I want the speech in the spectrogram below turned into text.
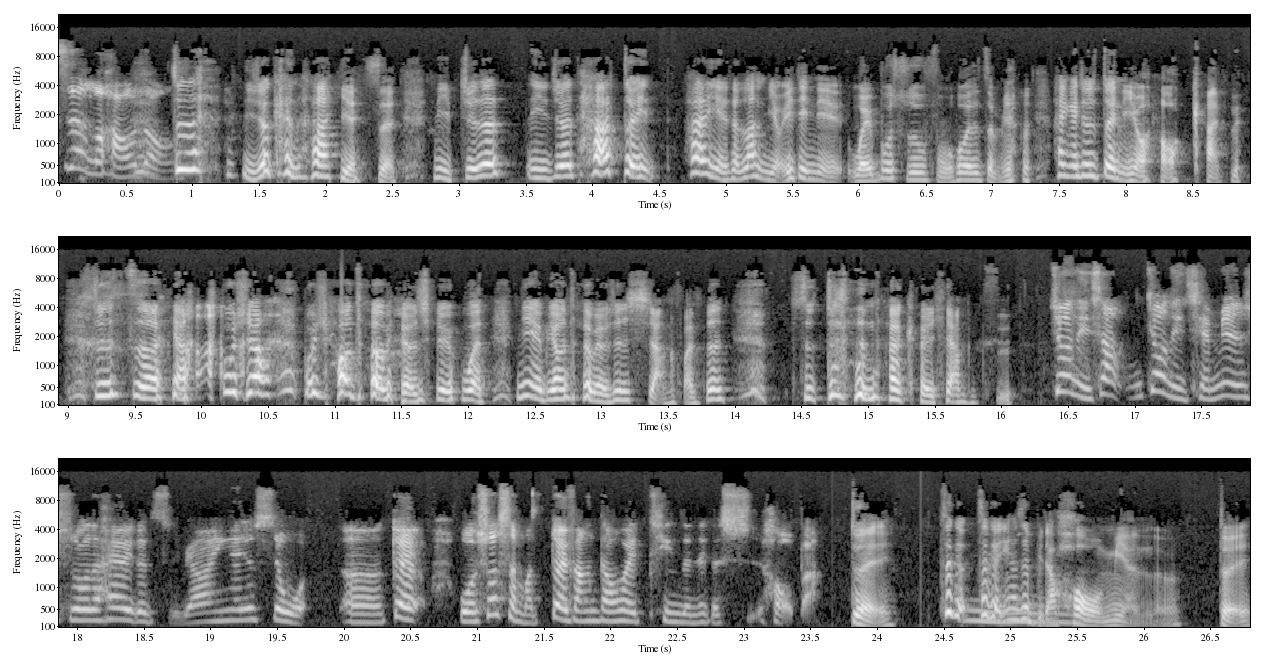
这么好懂，就是你就看他的眼神，你觉得你觉得他对他的眼神让你有一点点微不舒服或者怎么样，他应该就是对你有好感的，就是这样，不需要不需要特别去问，你也不用特别去想，反正是就是那个样子。就你上，就你前面说的，还有一个指标，应该就是我，呃，对我说什么，对方都会听的那个时候吧。对，这个这个应该是比较嗯后面了。对，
